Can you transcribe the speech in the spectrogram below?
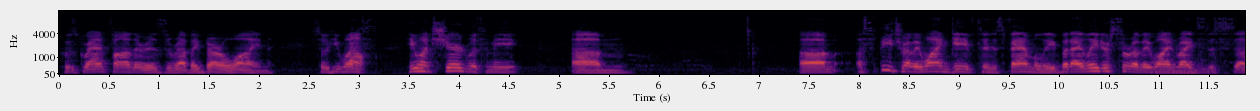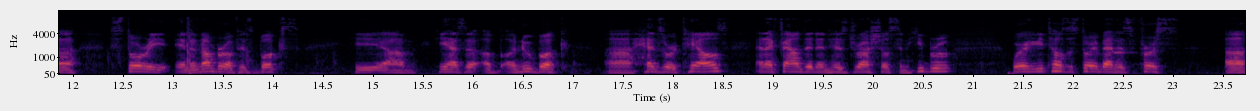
whose grandfather is Rabbi Berel Wein. So he once Oh. he once shared with me um, um, a speech Rabbi Wein gave to his family. But I later saw Rabbi Wein writes this uh, story in a number of his books. He um, he has a, a, a new book, uh, Heads or Tails, and I found it in his drashos in Hebrew, where he tells a story about his first, uh,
